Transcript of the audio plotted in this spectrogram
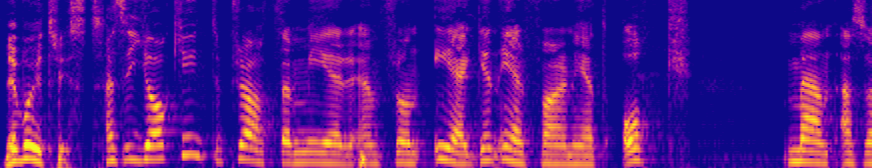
Det var ju trist. Alltså jag kan ju inte prata mer än från egen erfarenhet och men alltså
